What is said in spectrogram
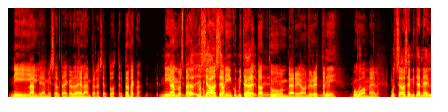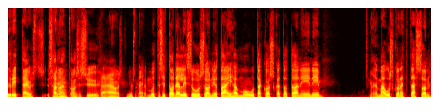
niin. lämpiämiseltä eikä käytetä eläinperäisiä tuotteita. Tätäkö? Niin, Tämmöistä no, se on se, niin kuin, mitä... Greta Thunberg on yrittänyt niin. Puhua Mut- meille. Mutta se on se, mitä ne yrittää just sanoa, Mm. että on se syy. Tämä on just näin. Mutta se todellisuus on jotain ihan muuta, koska tota, niin, niin, mä uskon, että tässä on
